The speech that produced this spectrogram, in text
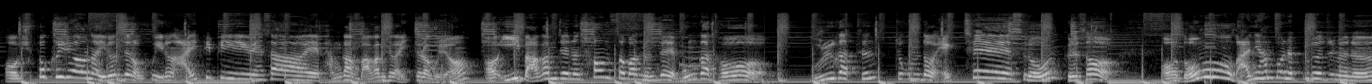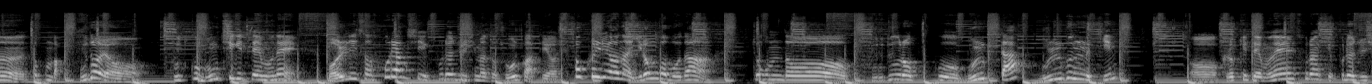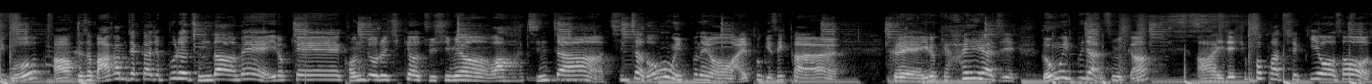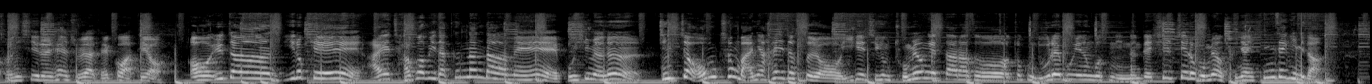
어, 슈퍼클리어나 이런 데는 없고 이런 IPP 회사의 반광 마감제가 있더라고요. 어, 이 마감제는 처음 써봤는데 뭔가 더 물 같은? 조금 더 액체스러운? 그래서 어, 너무 많이 한 번에 뿌려주면은 조금 막 굳어요. 굳고 뭉치기 때문에 멀리서 소량씩 뿌려주시면 더 좋을 것 같아요. 슈퍼클리어나 이런 거보다 조금 더 부드럽고 묽다? 묽은 느낌? 어 그렇기 때문에 소량씩 뿌려주시고. 아 그래서 마감제까지 뿌려준 다음에 이렇게 건조를 시켜주시면 와 진짜 진짜 너무 이쁘네요. 알토기 색깔. 그래 이렇게 하얘야지 너무 이쁘지 않습니까? 아 이제 슈퍼파츠 끼워서 전시를 해줘야 될 것 같아요. 어 일단 이렇게 아예 작업이 다 끝난 다음에 보시면은 진짜 엄청 많이 하얘졌어요. 이게 지금 조명에 따라서 조금 누래 보이는 곳은 있는데 실제로 보면 그냥 흰색입니다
